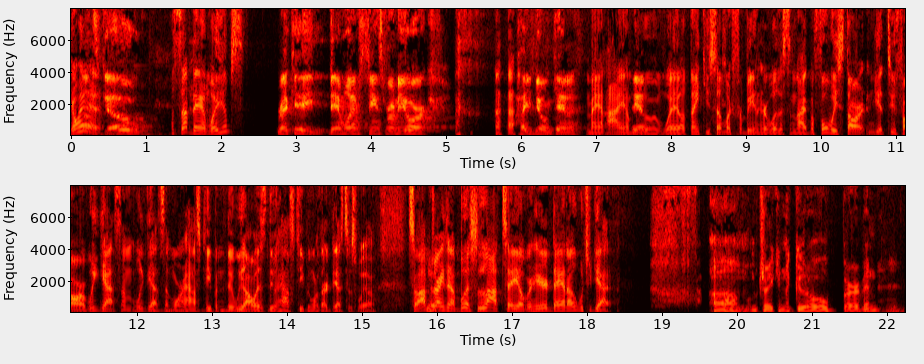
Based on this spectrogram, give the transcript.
Go ahead. Let's go. What's up, Dan Williams? Ricky, Dan Williams, Teensboro, New York. How you doing, Cannon? Man, I am Yeah. doing well. Thank you so much for being here with us tonight. Before we start and get too far, we got some we got some more housekeeping to do. We always do housekeeping with our guests as well. So I'm Yep. drinking a Busch latte over here. Dano, what you got? Um, I'm drinking the good old bourbon.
